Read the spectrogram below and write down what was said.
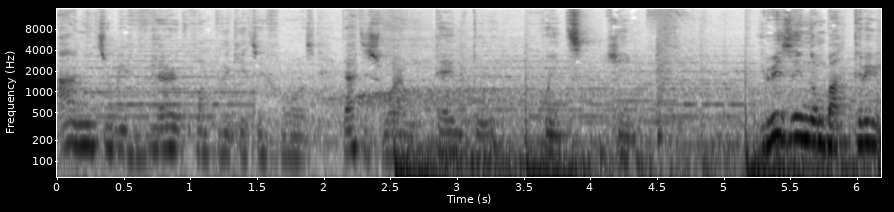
and it will be very complicated for us. That is why we tend to quit gym. Reason number three,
